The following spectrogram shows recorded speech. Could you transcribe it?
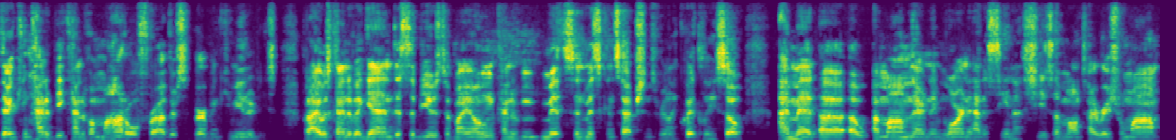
There can kind of be kind of a model for other suburban communities. But I was kind of, again, disabused of my own kind of myths and misconceptions really quickly. So I met a, a, a mom there named Lauren Adesina. She's a multiracial mom.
